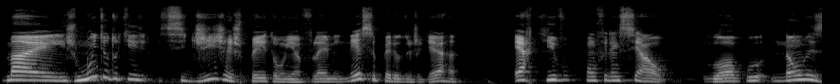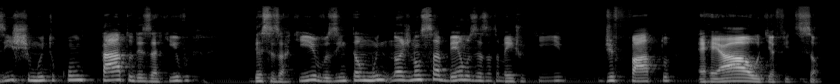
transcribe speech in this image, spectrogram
Mas muito do que se diz respeito ao Ian Fleming nesse período de guerra é arquivo confidencial, Logo, não existe muito contato desse arquivo, desses arquivos, então nós não sabemos exatamente o que de fato é real, o que é ficção.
